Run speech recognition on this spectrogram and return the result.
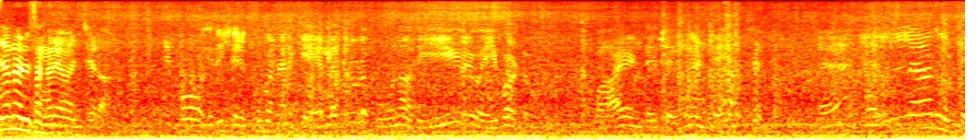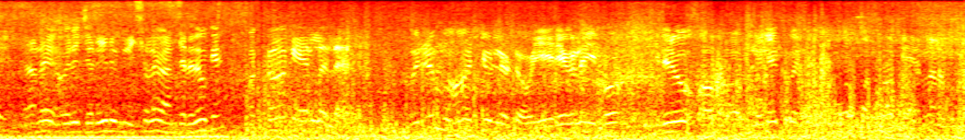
ഞാനൊരു സംഗതി കാണിച്ചുതരാം ഇപ്പോൾ ഇത് ശരിക്കും പറഞ്ഞാൽ കേരളത്തിലൂടെ പോകുന്ന അതേ ഒരു വൈബാട്ടോ വാഴ ഉണ്ട് തെങ്ങുണ്ട് ഏഹ് എല്ലാതും ഉണ്ട് ഞാൻ ഒരു ചെറിയൊരു വിഷ്വൽ കാണിച്ചത് ഇതൊക്കെ പക്കാ കേരളല്ലേ? ഒരു മാറ്റമില്ല കേട്ടോ. ഏരിയകൾ ഇപ്പോൾ ഇതൊരു ഉള്ളിലേക്ക് വരുമ്പോൾ പക്കാ കേരള നമുക്ക്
